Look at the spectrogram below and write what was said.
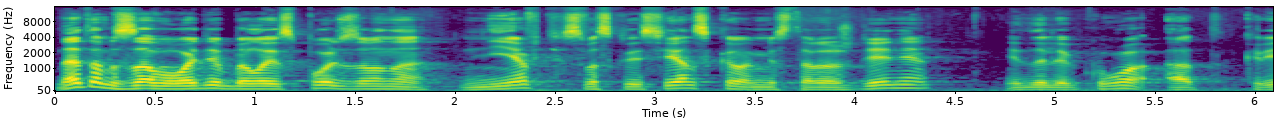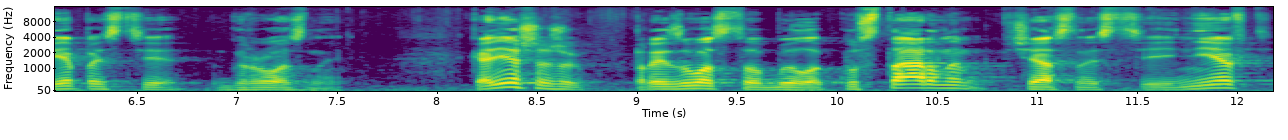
На этом заводе была использована нефть с воскресенского месторождения недалеко от крепости Грозный. Конечно же, производство было кустарным, в частности и нефть,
